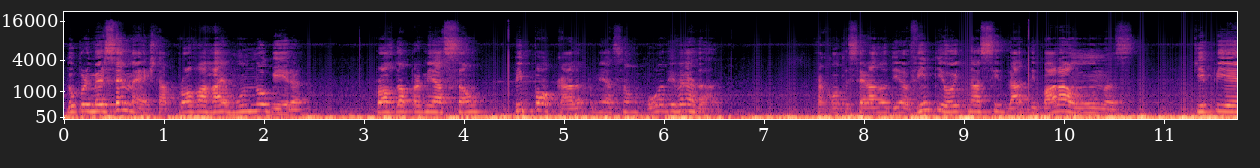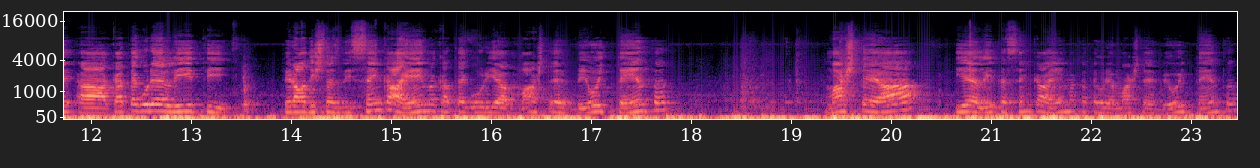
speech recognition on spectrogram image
do primeiro semestre, a prova Raimundo Nogueira. Prova da premiação pipocada, premiação boa de verdade. Acontecerá no dia 28 na cidade de Baraunas. A categoria Elite terá uma distância de 100 km, a categoria Master B 80, Master A e Elite é 100 km, a categoria Master B 80.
